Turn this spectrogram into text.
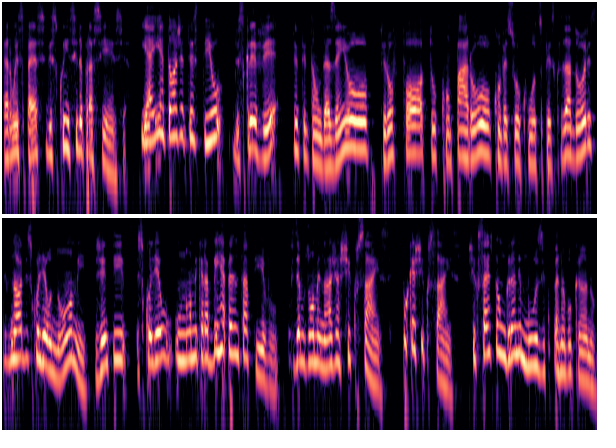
era uma espécie desconhecida para a ciência. E aí, então, a gente decidiu descrever então desenhou, tirou foto, comparou, conversou com outros pesquisadores. Na hora de escolher o nome, a gente escolheu um nome que era bem representativo. Fizemos uma homenagem a Chico Sainz. Por que Chico Sainz? Chico Sainz foi um grande músico pernambucano.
